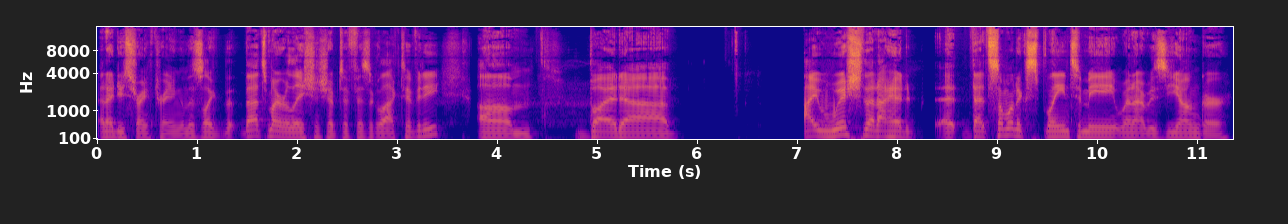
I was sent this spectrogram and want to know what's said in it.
and I do strength training, and this is like that's my relationship to physical activity. Um, but uh, I wish that I had uh, that someone explained to me when I was younger,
